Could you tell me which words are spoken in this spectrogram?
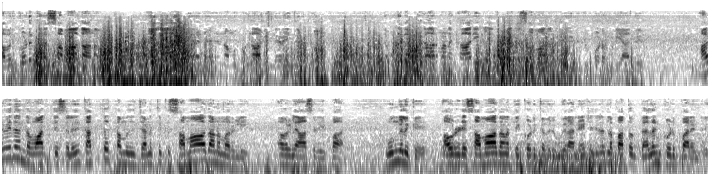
அவர் கொடுக்கிற சமாதானம். எல்லா நேரங்களிலும் நமக்குள்ளாக நிறைந்திருக்கும். இந்த உலக பிரகாரமான காரியங்களில் இந்த சமாதானத்தை எடுத்து போட முடியாது. ஆகவேதான் இந்த வார்த்தை சொல்லுது கர்த்தர் தமது ஜனத்துக்கு சமாதானம் அருளி அவர்களை ஆசிரியப்பார் உங்களுக்கு அவருடைய சமாதானத்தை கொடுக்க விரும்புகிறார். நேற்று தினத்தில் பார்த்தோம் பலன் கொடுப்பார் என்று.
